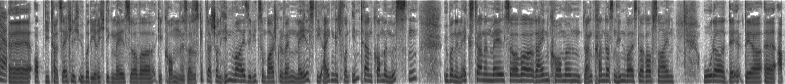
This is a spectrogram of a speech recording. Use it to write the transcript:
ja. äh, ob die tatsächlich über die richtigen Mail-Server gekommen ist. Also es gibt da schon Hinweise, wie zum Beispiel, wenn Mails, die eigentlich von intern kommen müssten, über einen externen Mail-Server reinkommen, dann kann das ein Hinweis darauf sein. Oder der, der äh, Ab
